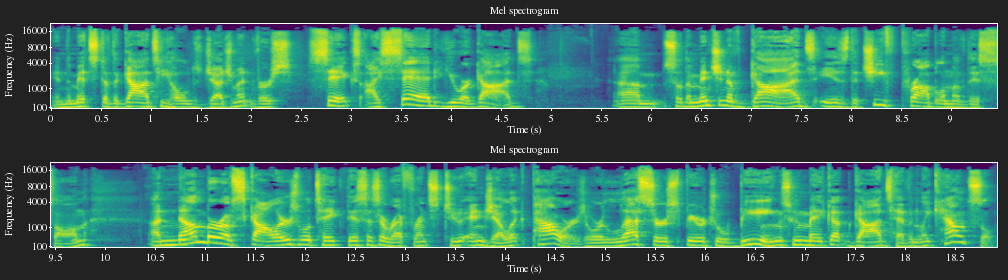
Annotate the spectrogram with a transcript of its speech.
in the midst of the gods he holds judgment. Verse six, I said you are gods. Um, so the mention of gods is the chief problem of this psalm. A number of scholars will take this as a reference to angelic powers or lesser spiritual beings who make up God's heavenly council.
